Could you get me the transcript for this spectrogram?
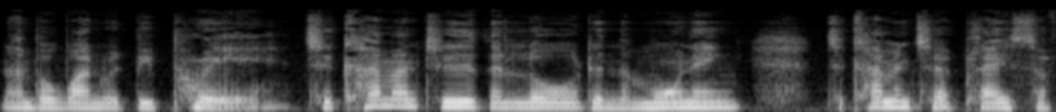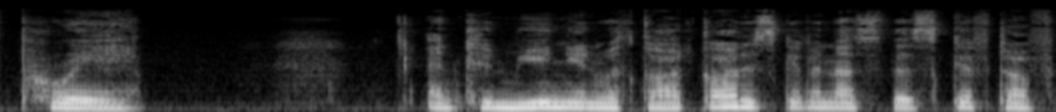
Number one would be prayer. To come unto the Lord in the morning, to come into a place of prayer and communion with God. God has given us this gift of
